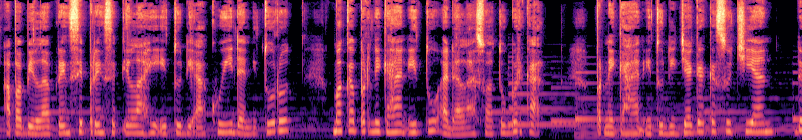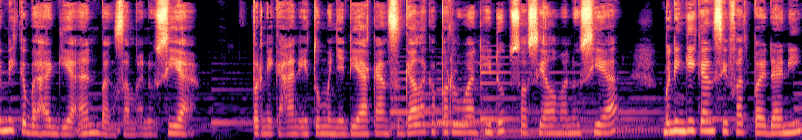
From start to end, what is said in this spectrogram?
Apabila prinsip-prinsip ilahi itu diakui dan diturut, maka pernikahan itu adalah suatu berkat. Pernikahan itu dijaga kesucian demi kebahagiaan bangsa manusia. Pernikahan itu menyediakan segala keperluan hidup sosial manusia, meninggikan sifat badani,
